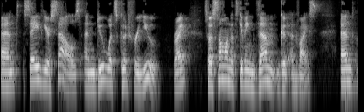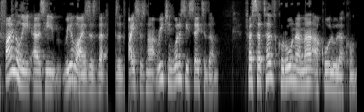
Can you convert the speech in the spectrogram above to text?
and save yourselves and do what's good for you, right? So as someone that's giving them good advice. And finally, as he realizes that his advice is not reaching, what does he say to them? فستذكرون ما أقول لكم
